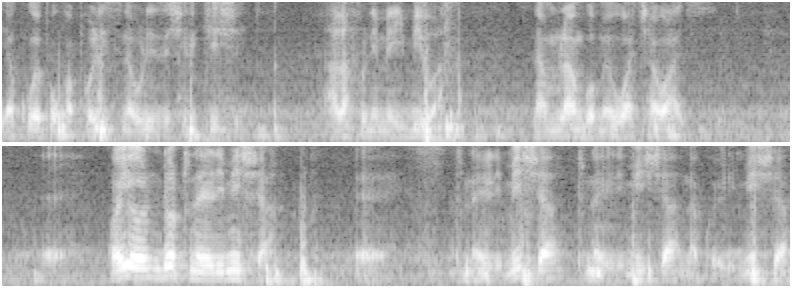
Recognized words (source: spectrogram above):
ya kuwepo kwa polisi na ulinzi shirikishi, alafu nimeibiwa na mlango umeuacha wazi. Eh, kwa hiyo ndio tunaelimisha eh, tunaelimisha tunaelimisha na kuelimisha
